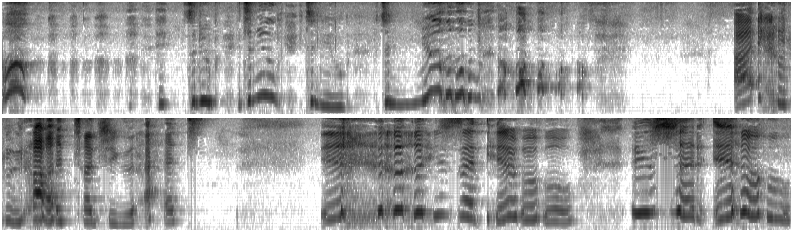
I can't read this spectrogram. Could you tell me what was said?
Oh! It's a noob! It's a noob! It's a noob! It's a noob! I am not touching that. he said ew. He said ew.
